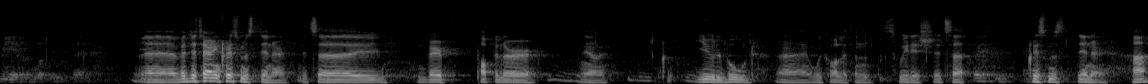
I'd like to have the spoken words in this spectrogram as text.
meal, what is that? Uh, vegetarian Christmas dinner. It's a very popular, you know, julbord, uh, we call it in Swedish. It's a Christmas. Christmas dinner, huh?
